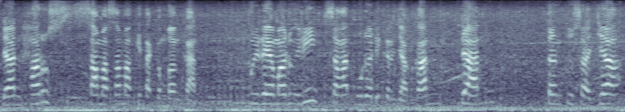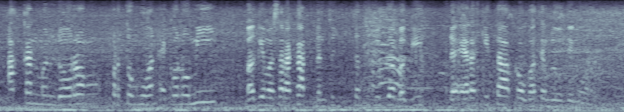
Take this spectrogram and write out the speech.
dan harus sama-sama kita kembangkan. Budidaya madu ini sangat mudah dikerjakan dan tentu saja akan mendorong pertumbuhan ekonomi bagi masyarakat dan tentu juga bagi daerah kita Kabupaten Belitung Timur.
